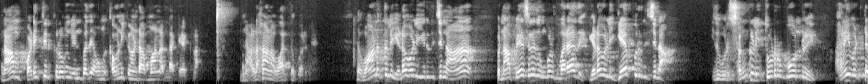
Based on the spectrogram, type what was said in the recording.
நாம் படைத்திருக்கிறோம் என்பதை அவங்க கவனிக்க வேண்டாமா நல்லா கேட்கலாம். இன்னும் அழகான வார்த்தை பாருங்க. இந்த வானத்துல இடைவெளி இருந்துச்சுன்னா இப்ப நான் பேசுறது உங்களுக்கு வராது. இடைவெளி கேப் இருந்துச்சுன்னா இது ஒரு சங்கிலி தொடர் போன்று அரைவட்ட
